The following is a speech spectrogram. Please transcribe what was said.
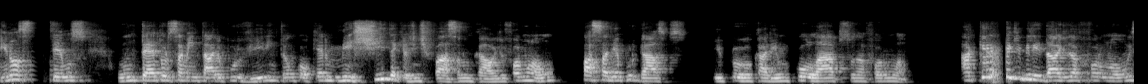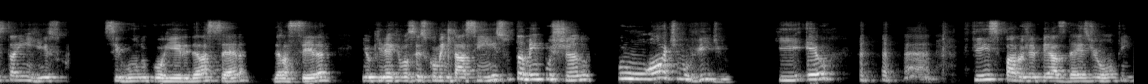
e nós temos um teto orçamentário por vir, então qualquer mexida que a gente faça num carro de Fórmula 1 passaria por gastos e provocaria um colapso na Fórmula 1. A credibilidade da Fórmula 1 está em risco, segundo o Corriere della Sera, della Sera, e eu queria que vocês comentassem isso, também puxando por um ótimo vídeo que eu fiz para o GP às 10 de ontem,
